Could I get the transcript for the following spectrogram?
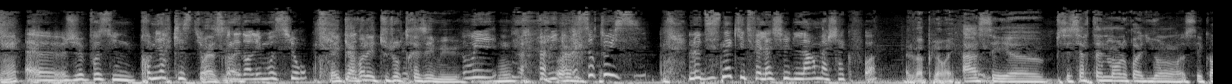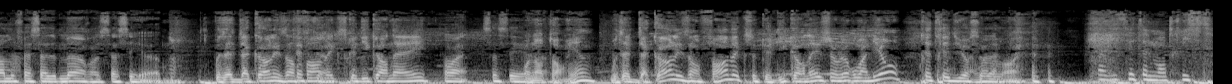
Hum. Euh, je pose une première question. Parce qu'on est dans l'émotion. Et Carole est toujours très émue. Oui, oui. Mais surtout ici, le Disney qui te fait lâcher une larme à chaque fois. Elle va pleurer. Ah, c'est euh, c'est certainement le roi lion. C'est quand Mufasa meurt, ça c'est euh, Vous êtes d'accord les enfants avec ce que dit Corneille ouais, ça c'est On n'entend rien. Vous êtes d'accord les enfants avec ce que dit Corneille sur le roi lion très très dur ce Voilà. Ah oui, c'est tellement triste.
